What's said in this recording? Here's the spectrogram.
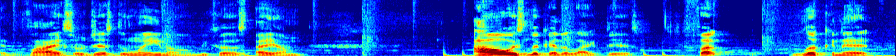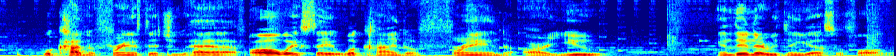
advice, or just to lean on because hey, I'm I always look at it like this. Fuck looking at what kind of friends that you have. I always say what kind of friend are you? And then everything else will follow.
